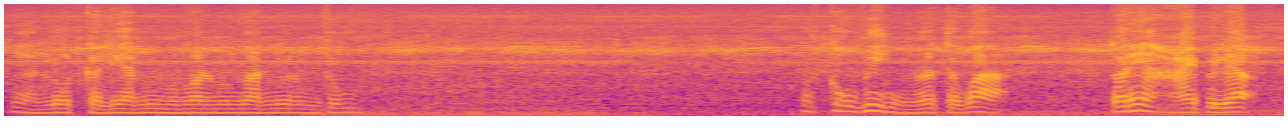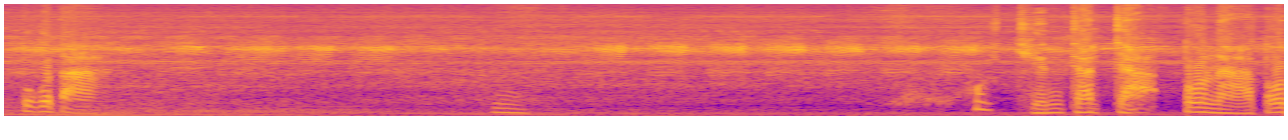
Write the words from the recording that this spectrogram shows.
เนี่ยรถกระเรียนวันวันวันอยู่นะผู้ชมรถก็วิ่งอยู่นะแต่ว่า ตอนนี้หายไปแล้วตุ๊กตา อืม เขียนจัดจะตัวหนาตัว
